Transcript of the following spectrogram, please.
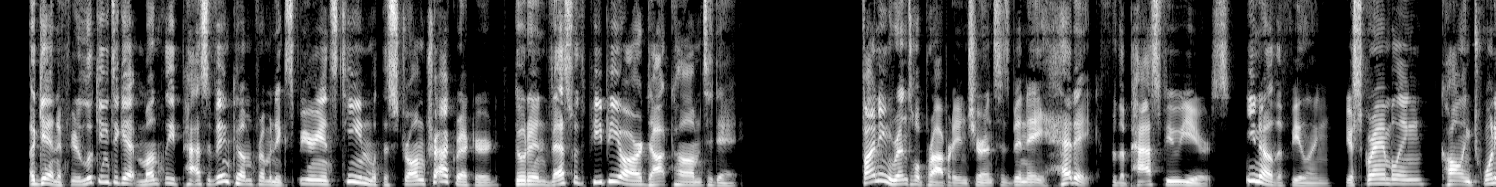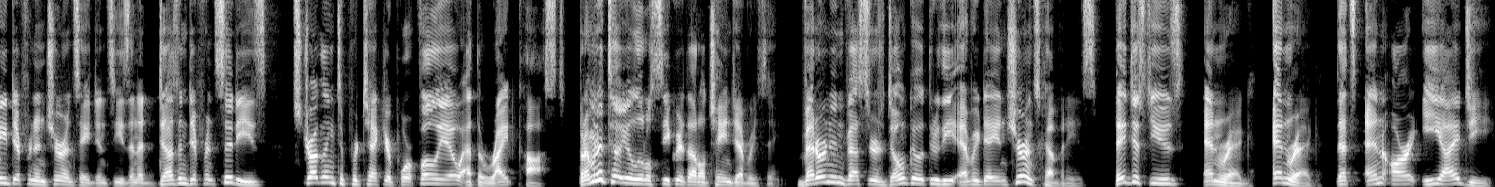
Again, if you're looking to get monthly passive income from an experienced team with a strong track record, go to investwithppr.com today. Finding rental property insurance has been a headache for the past few years. You know the feeling. You're scrambling, calling 20 different insurance agencies in a dozen different cities, struggling to protect your portfolio at the right cost. But I'm going to tell you a little secret that'll change everything. Veteran investors don't go through the everyday insurance companies, they just use NREIG. NREIG, that's N R E I G,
